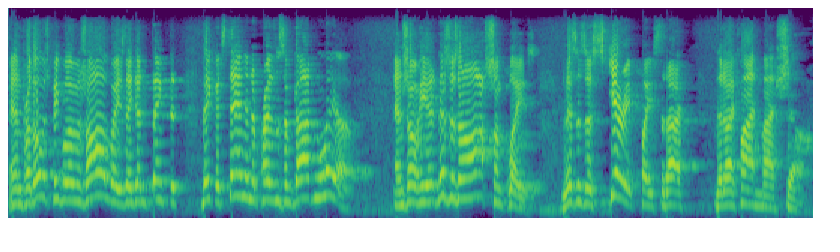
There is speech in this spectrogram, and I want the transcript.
And for those people, it was always, they didn't think that they could stand in the presence of God and live. And so he, this is an awesome place. This is a scary place that I, that I find myself.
